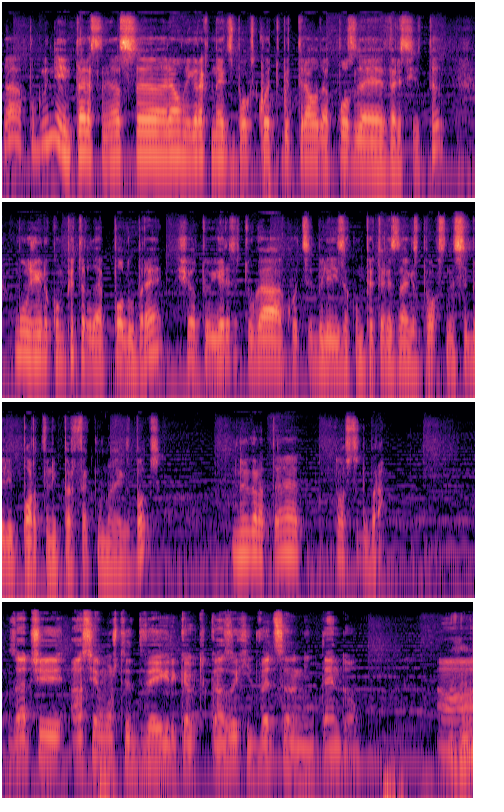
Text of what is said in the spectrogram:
Да, погледни, е интересно. Аз реално играх на Xbox, което би трябвало да е по-зле версията. Може и на компютъра да е по-добре, защото игрите тогава, които са били за компютъри за Xbox, не са били портвани перфектно на Xbox. Но играта е доста добра. Значи, аз имам още две игри, както казах, и двете са на Nintendo. А, Мгм.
